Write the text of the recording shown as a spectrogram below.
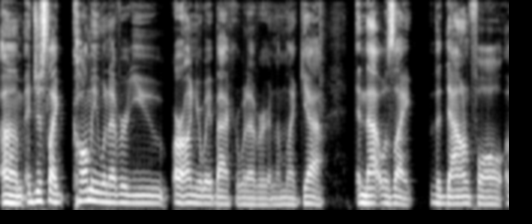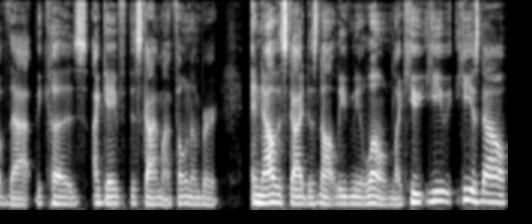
Um, and just like call me whenever you are on your way back or whatever." And I'm like, "Yeah." And that was like the downfall of that because I gave this guy my phone number, and now this guy does not leave me alone. Like he he he is now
